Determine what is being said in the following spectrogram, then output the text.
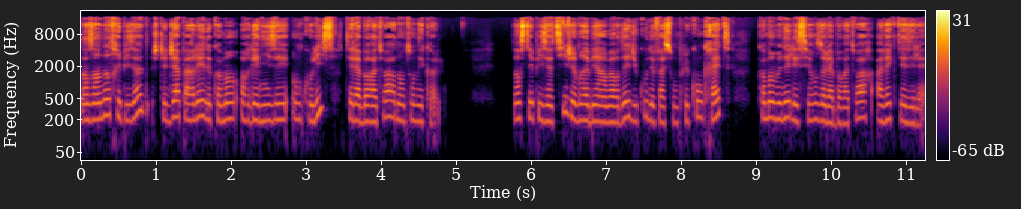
Dans un autre épisode, je t'ai déjà parlé de comment organiser en coulisses tes laboratoires dans ton école. Dans cet épisode-ci, j'aimerais bien aborder du coup de façon plus concrète comment mener les séances de laboratoire avec tes élèves.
